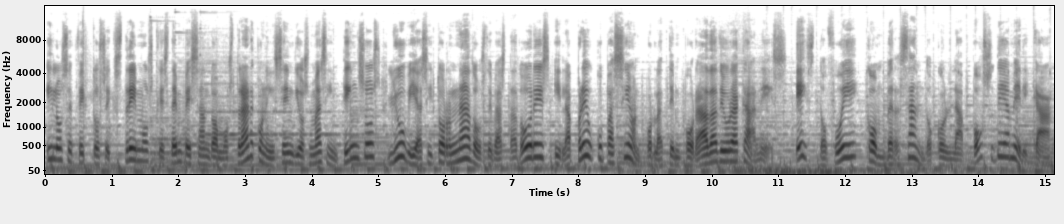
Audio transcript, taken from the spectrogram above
y los efectos extremos que está empezando a mostrar con incendios más intensos, lluvias y tornados devastadores y la preocupación por la temporada de huracanes. Esto fue Conversando con la Voz de América.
